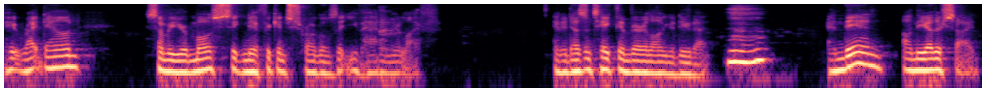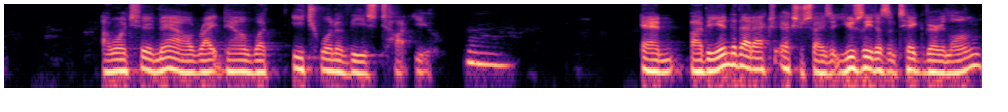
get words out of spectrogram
hey, write down some of your most significant struggles that you've had in your life. And it doesn't take them very long to do that. Mm-hmm. And then on the other side, I want you to now write down what each one of these taught you. Mm. And by the end of that ex- exercise, it usually doesn't take very long.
